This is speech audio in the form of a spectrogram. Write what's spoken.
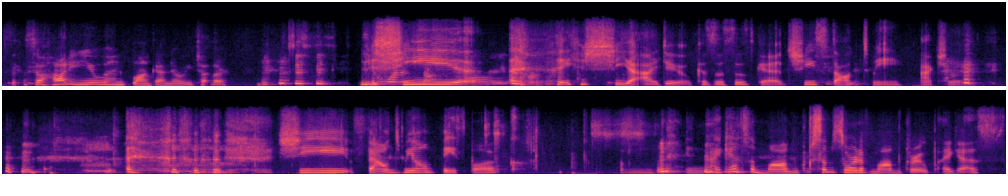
So, so how do you and Blanca know each other? She- wanna tell the story? she, yeah, I do, because this is good. She stalked me, actually. she found me on Facebook. Um, In, I guess a mom, some sort of mom group, I guess.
